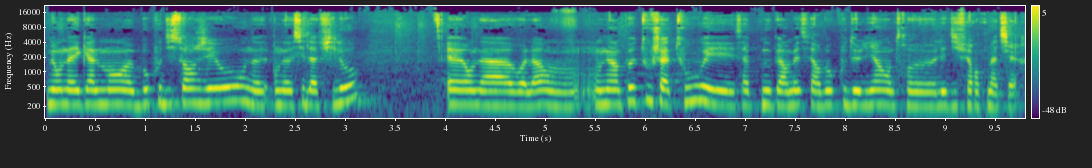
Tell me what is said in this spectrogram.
Mais on a également euh, beaucoup d'histoire géo, on a, on a, aussi de la philo. on, a, voilà, on, est un peu touche à tout et ça nous permet de faire beaucoup de liens entre les différentes matières.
